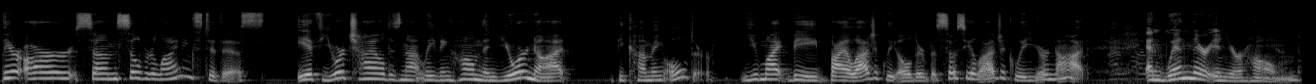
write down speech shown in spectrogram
There are some silver linings to this. If your child is not leaving home, then you're not becoming older. You might be biologically older, but sociologically, you're not. And when they're in your home,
